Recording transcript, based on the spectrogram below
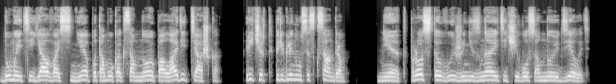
Думаете, я во сне, потому как со мною поладить тяжко? Ричард переглянулся с Ксандром. Нет, просто вы же не знаете, чего со мною делать.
